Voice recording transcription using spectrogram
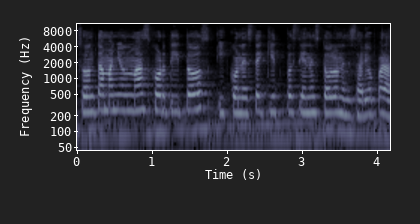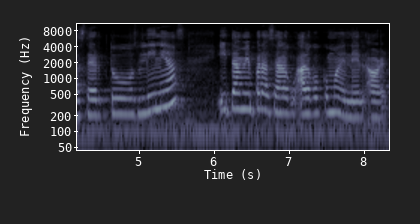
Son tamaños más cortitos y con este kit pues tienes todo lo necesario para hacer tus líneas y también para hacer algo, como de nail art.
